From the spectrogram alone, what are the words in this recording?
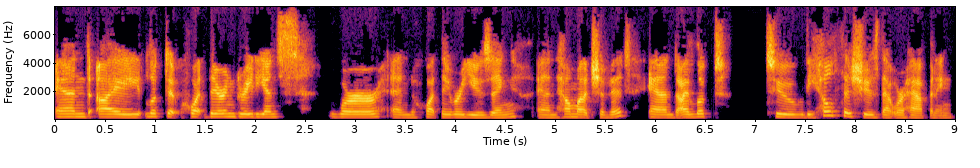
And I looked at what their ingredients were and what they were using and how much of it. And I looked to the health issues that were happening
